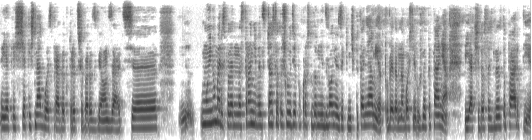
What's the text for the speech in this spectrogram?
jakieś, jakieś nagłe sprawy, które trzeba rozwiązać. E, mój numer jest podany na stronie, więc często też ludzie po prostu do mnie dzwonią z jakimiś pytaniami, odpowiadam na właśnie różne pytania. Jak się dostać do nas do partii,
